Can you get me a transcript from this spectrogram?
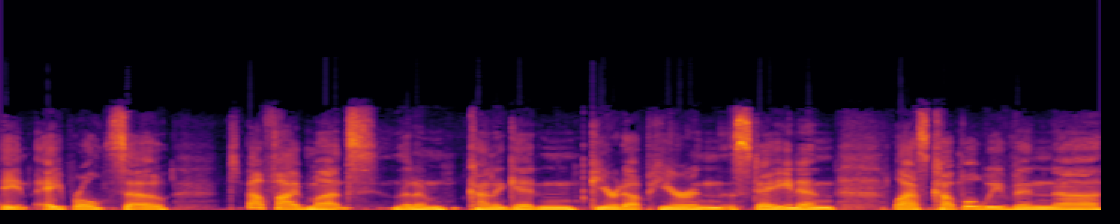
in April. So, it's about five months that I'm kind of getting geared up here in the state. And last couple, we've been uh,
